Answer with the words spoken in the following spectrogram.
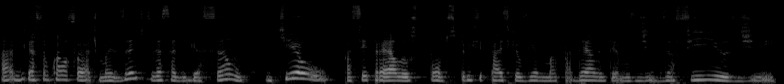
A ligação com ela foi ótima, mas antes dessa ligação, em que eu passei para ela os pontos principais que eu via no mapa dela, em termos de desafios, de,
